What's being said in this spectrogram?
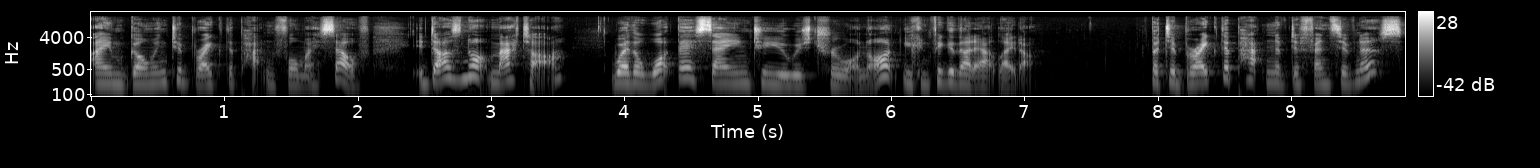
I am going to break the pattern for myself. It does not matter whether what they're saying to you is true or not. You can figure that out later. But to break the pattern of defensiveness,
